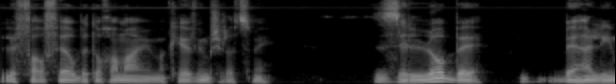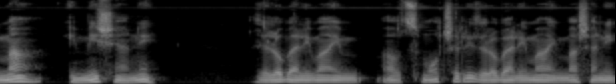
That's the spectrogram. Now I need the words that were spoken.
לפרפר בתוך המים עם הכאבים של עצמי. זה לא ב, בהלימה עם מי שאני. זה לא בהלימה עם העוצמות שלי, זה לא בהלימה עם מה שאני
